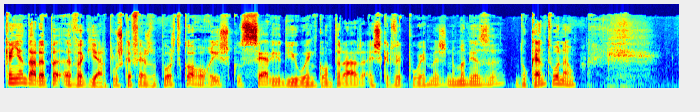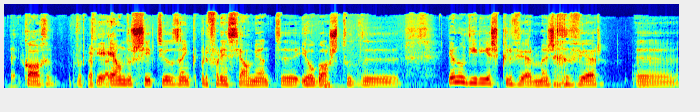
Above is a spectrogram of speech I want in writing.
Quem andar a, a, vaguear pelos cafés do Porto corre o risco sério de o encontrar a escrever poemas numa mesa do canto ou não? Corre, porque é um dos sítios em que preferencialmente eu gosto de. Eu não diria escrever, mas rever. Uh,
